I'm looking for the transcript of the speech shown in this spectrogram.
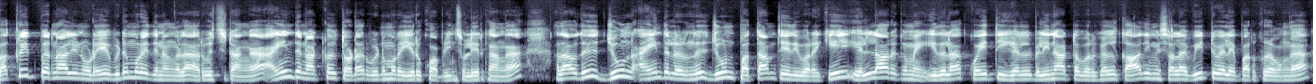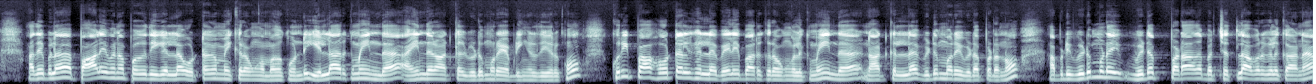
பக்ரீத் பெருநாளினுடைய விடுமுறை தினங்களை அறிவிச்சிட்டாங்க. ஐந்து நாட்கள் தொடர் விடுமுறை இருக்கும் அப்படின்னு சொல்லியிருக்காங்க. அதாவது ஜூன் ஐந்துலேருந்து ஜூன் பத்தாம் தேதி வரைக்கும் எல்லாருக்குமே இதில் குவைத்திகள் வெளிநாட்டவர்கள் காதி மிசால வீட்டு வேலை பார்க்குறவங்க அதே போல் பாலைவன பகுதிகளில் ஒட்டகம் வைக்கிறவங்க முதற்கொண்டு எல்லாருக்குமே இந்த ஐந்து நாட்கள் விடுமுறை அப்படிங்கிறது இருக்கும். குறிப்பாக ஹோட்டல்களில் வேலை பார்க்குறவங்களுக்குமே இந்த நாட்களில் விடுமுறை விடப்படணும். அப்படி விடுமுறை விடப்படாத பட்சத்தில் அவர்களுக்கான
